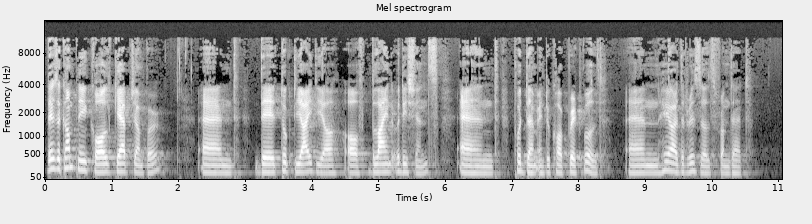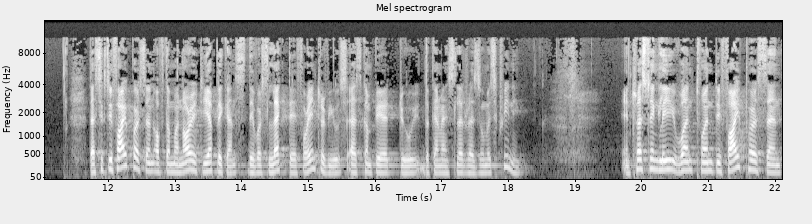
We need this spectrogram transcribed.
There's a company called GapJumper, and they took the idea of blind auditions and put them into corporate world. And here are the results from that that 65% of the minority applicants they were selected for interviews as compared to the conventional resume screening. Interestingly, 125%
